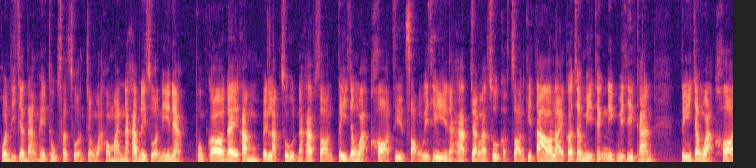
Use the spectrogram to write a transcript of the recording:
ควรที่จะดังให้ถูกสัดส่วนจังหวะของมันนะครับ ในส่วนนี้เนี่ยผมก็ได้ทำเป็นหลักสูตรนะครับ สอนตีจังหวะคอร์ด42 วิธีนะครับ จากหลักสูตรสอนกีตาร์ออนไลน์ก็จะมีเทคนิควิธีการ ตีจังหวะคอร์ด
